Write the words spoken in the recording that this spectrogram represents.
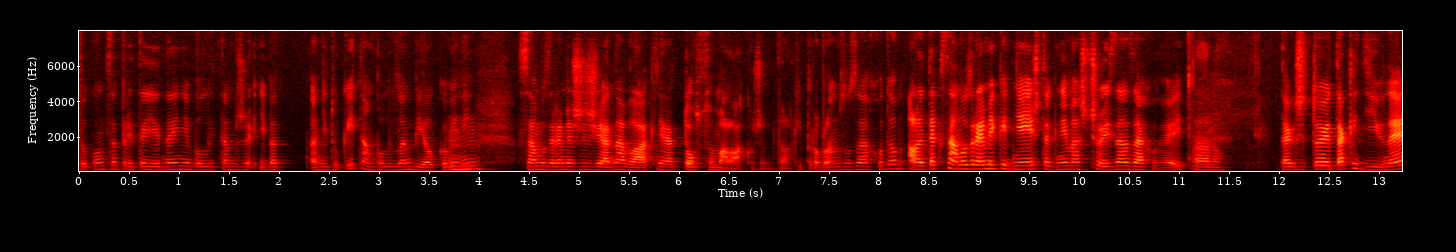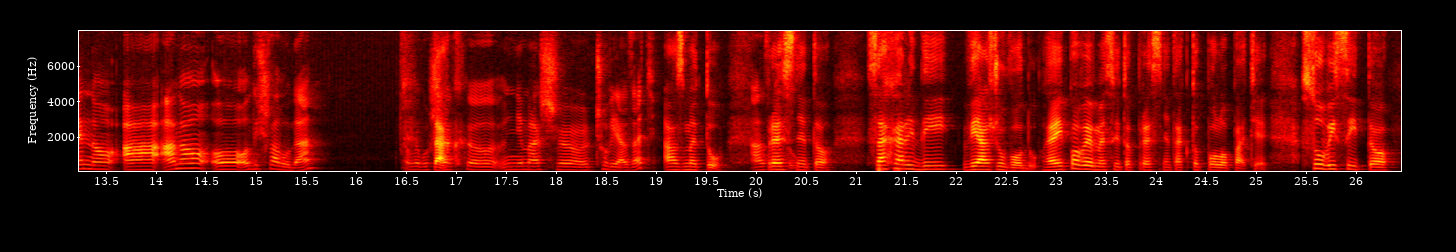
dokonca pri tej jednej neboli tam, že iba ani tuky, tam boli len bielkoviny. Mhm. Samozrejme, že žiadna vláknina, to som mala akože veľký problém so záchodom, ale tak samozrejme, keď neješ, tak nemáš čo ísť na záchod, hej. Áno. Takže to je také divné. No a áno, o, odišla voda, lebo Tak. však e, nemáš e, čo viazať. A sme tu. A sme presne to. Sacharidy viažu vodu. Hej, povieme si to presne takto po lopate. Súvisí to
